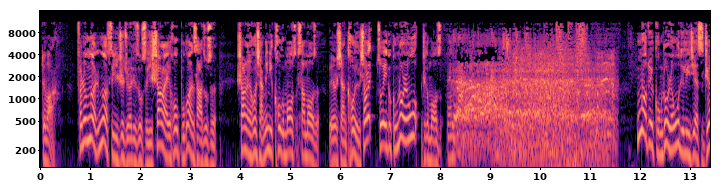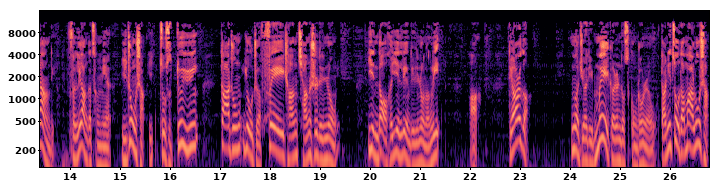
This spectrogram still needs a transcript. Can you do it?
对吧？反正我我是一直觉得，就是一上来以后不管啥，就是上来以后先给你扣个帽子，啥帽子？比如先扣一个小磊，作为一个公众人物，这个帽子。我对公众人物的理解是这样的，分两个层面，一种上就是对于大众有着非常强势的那种引导和引领的那种能力啊。第二个，我觉得每个人都是公众人物。当你走到马路上，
